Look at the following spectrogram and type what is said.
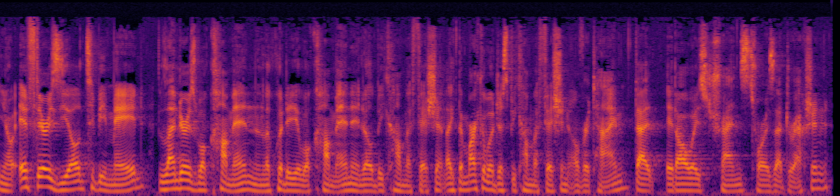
you know, if there's yield to be made, lenders will come in and liquidity will come in and it'll become efficient. Like the market will just become efficient over time, that it always trends towards that direction.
